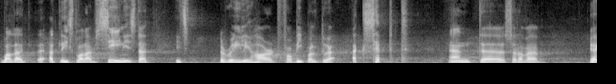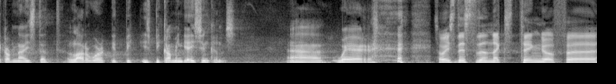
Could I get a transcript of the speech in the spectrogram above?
well, at least what I've seen is that it's really hard for people to accept and uh, sort of uh, recognize that a lot of work is becoming asynchronous. Uh, where so is this the next thing of uh,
